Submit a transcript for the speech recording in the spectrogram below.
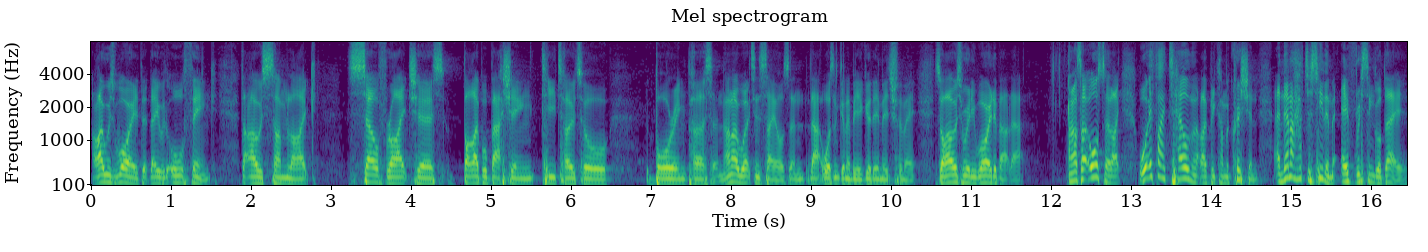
I was worried that they would all think that I was some like self righteous, Bible bashing, teetotal, boring person. And I worked in sales, and that wasn't going to be a good image for me. So I was really worried about that. And I was like, also, like, what if I tell them that I've become a Christian, and then I have to see them every single day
